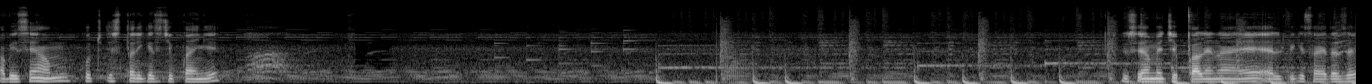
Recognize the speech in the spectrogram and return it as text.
अब इसे हम कुछ इस तरीके से चिपकाएँगे। इसे हमें चिपका लेना है एलपी की सहायता से।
